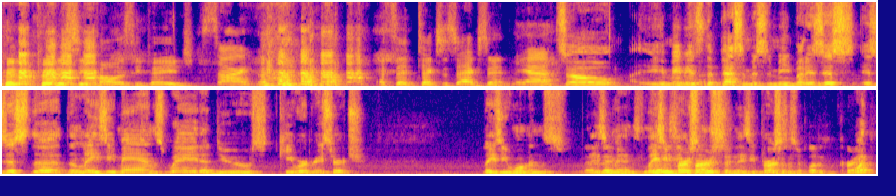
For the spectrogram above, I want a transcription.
priv- privacy policy page. Sorry. That's that Texas accent. yeah. so maybe it's the pessimist in me, but is this is this the the lazy man's way to do keyword research? Lazy woman's, lazy man's, lazy, person's, person, lazy person's. Politically correct. What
